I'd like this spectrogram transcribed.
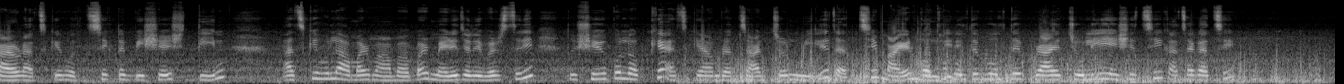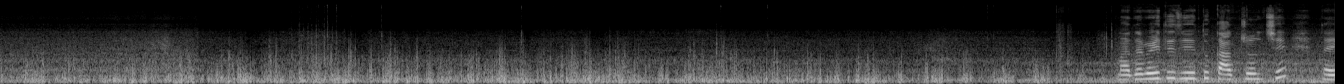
কারণ আজকে হচ্ছে একটা বিশেষ দিন। আজকে হলো আমার মা বাবার ম্যারেজ অ্যানিভার্সারি তো সেই উপলক্ষে আজকে আমরা চারজন মিলে যাচ্ছি মায়ের কথা বলতে বলতে প্রায় চলেই এসেছি কাছাকাছি। মাদাবাড়িতে যেহেতু কাজ চলছে তাই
